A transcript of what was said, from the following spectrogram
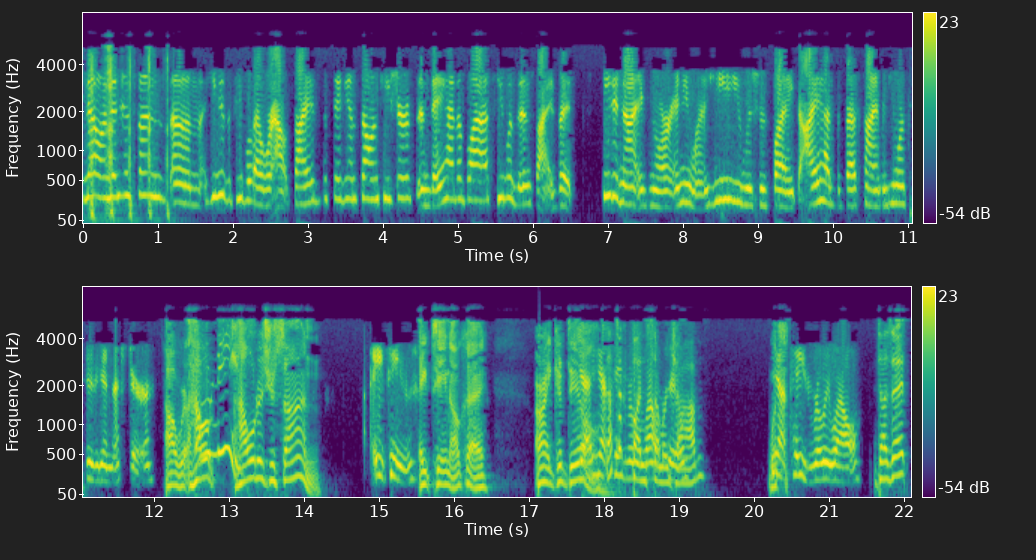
no, and then his sons, um, he knew the people that were outside the stadium selling T-shirts, and they had a blast. He was inside, but he did not ignore anyone. He was just like, I had the best time, and he wants to do it again next year. Oh, re- how, Oh, old, neat. how old is your son? Eighteen. 18. Okay. All right, good deal. Yeah, yeah. That's a paid really fun well, summer too. job. What's- Yeah, paid really well. Does it?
